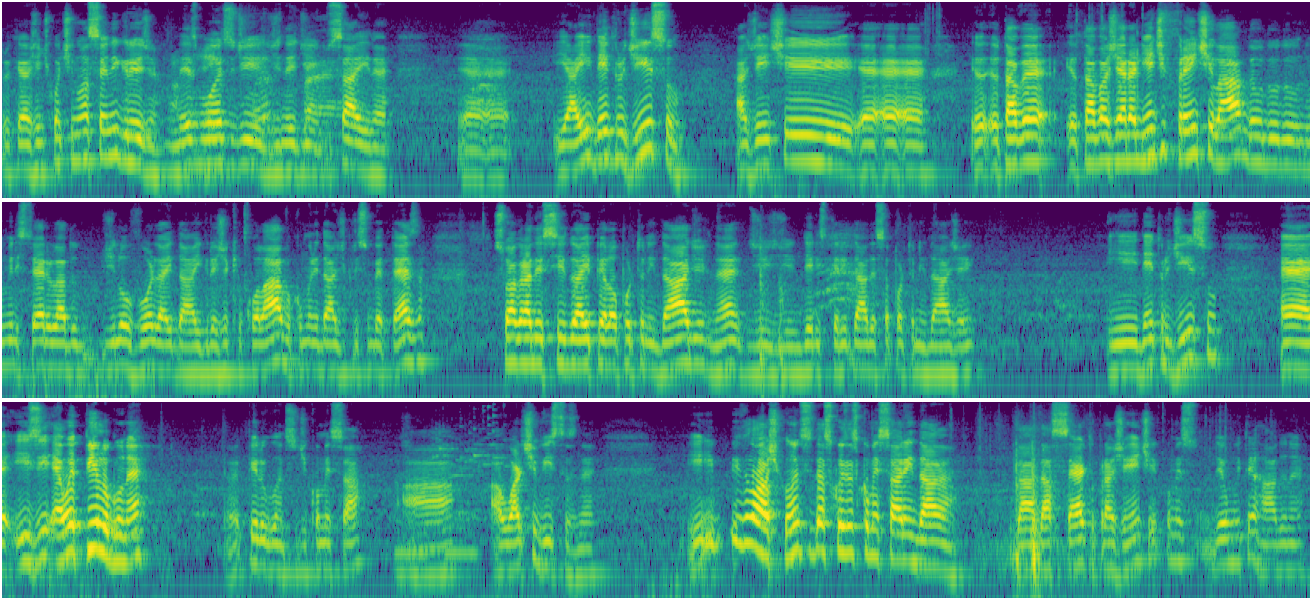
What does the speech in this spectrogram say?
porque a gente continua sendo igreja, mesmo Ok. antes de, de, de- É. de sair, né? É, e aí, dentro disso, a gente. é, é, é, eu, eu, tava, eu tava já era linha de frente lá do, do, do- ministério lá do, de louvor da, da igreja que eu colava, comunidade de Cristo Bethesda. Sou agradecido aí pela oportunidade, né? De, de deles terem dado essa oportunidade aí. E dentro disso, é, é o epílogo, né? É o epílogo antes de começar a, ao Artivistas, né? E, e lógico, antes das coisas começarem a dar, dar, dar certo pra gente, começou, deu muito errado, né?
